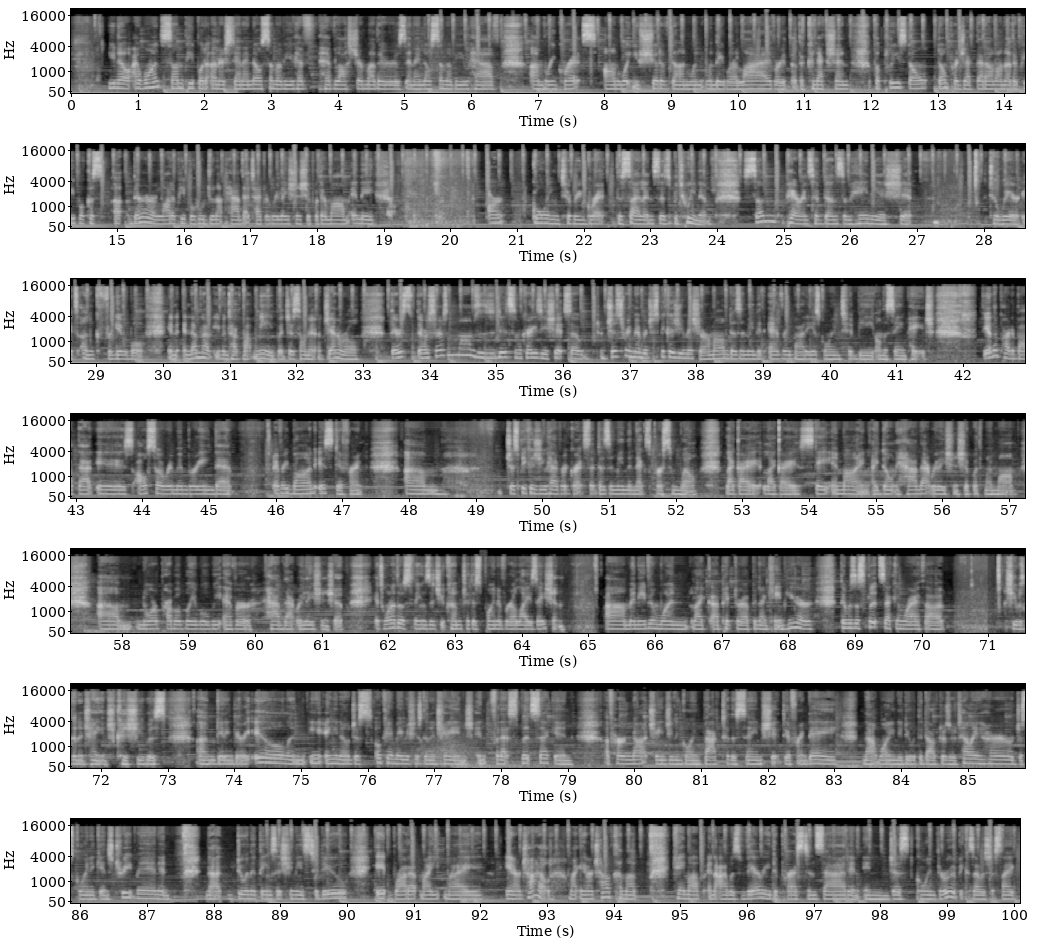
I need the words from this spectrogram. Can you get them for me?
you know i want some people to understand i know some of you have have lost your mothers and i know some of you have um, regrets on what you should have done when when they were alive or, or the connection but please don't don't project that out on other people because uh, there are a lot of people who do not have that type of relationship with their mom and they aren't going to regret the silences between them. Some parents have done some heinous shit to where it's unforgivable. And and I'm not even talking about me, but just on a general, there's there are certain moms that did some crazy shit. So just remember, just because you miss your mom doesn't mean that everybody is going to be on the same page. The other part about that is also remembering that every bond is different. Um, just because you have regrets that doesn't mean the next person will. Like i like i state in mine i don't have that relationship with my mom. Um, nor probably will we ever have that relationship. It's one of those things that you come to this point of realization. Um, and even when like i picked her up and i came here there was a split second where i thought she was going to change because she was um, getting very ill and, and you know just okay maybe she's going to change. And for that split second of her not changing and going back to the same shit different day not wanting to do what the doctors are telling her or just going against treatment and not doing the things that she needs to do it brought up my my inner child. My inner child come up, came up, and I was very depressed and sad and, and just going through it because I was just like,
